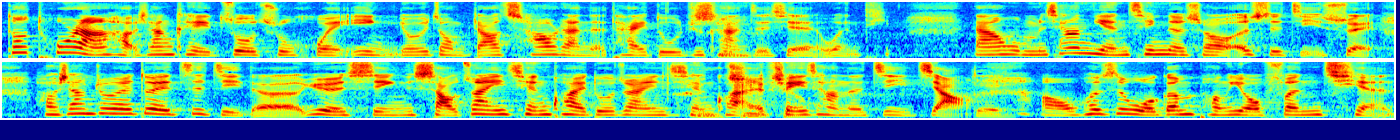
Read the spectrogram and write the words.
都突然好像可以做出回应，有一种比较超然的态度去看这些问题。然后我们像年轻的时候，二十几岁，好像就会对自己的月薪少赚一千块，多赚一千块，非常的计较。对哦，或是我跟朋友分钱，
